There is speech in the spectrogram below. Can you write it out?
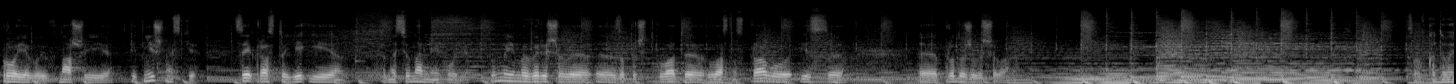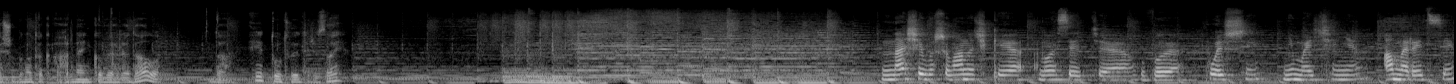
проявів нашої етнічності це якраз то є і національний одяг. Тому ми вирішили е, започаткувати власну справу із е, продажу вишиванок. Славка, давай, щоб воно так гарненько виглядало. Да. І тут відрізай. Наші вишиваночки носять е, в Польщі, Німеччині, Америці,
